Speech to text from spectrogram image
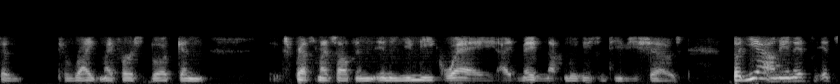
to, to write my first book and express myself in, in a unique way. I'd made enough movies and TV shows. But yeah, I mean, it's it's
